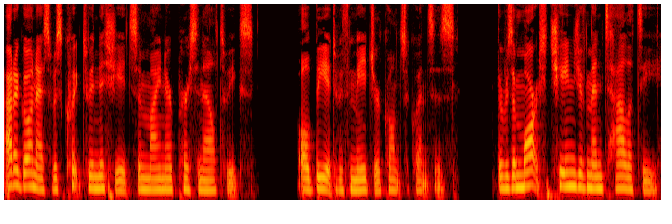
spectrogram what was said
Aragones was quick to initiate some minor personnel tweaks, albeit with major consequences. There was a marked change of mentality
